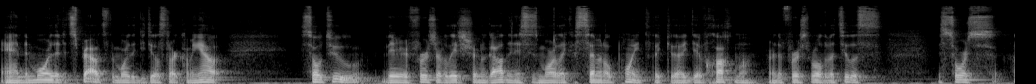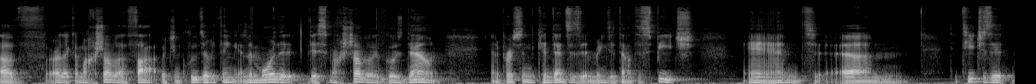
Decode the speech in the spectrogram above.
And the more that it sprouts, the more the details start coming out. So too, their first revelation of godliness is more like a seminal point, like the idea of chachma, or the first world of Atzilus, the source of, or like a machshava, a thought, which includes everything. And the more that it, this machshava goes down, and a person condenses it and brings it down to speech and um, teaches it,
